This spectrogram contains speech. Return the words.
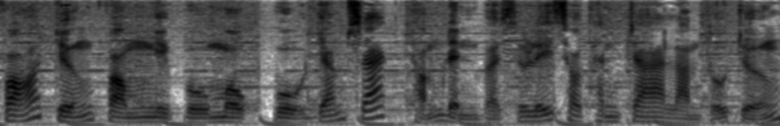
Phó trưởng phòng nghiệp vụ 1 vụ giám sát, thẩm định và xử lý sau thanh tra làm tổ trưởng.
